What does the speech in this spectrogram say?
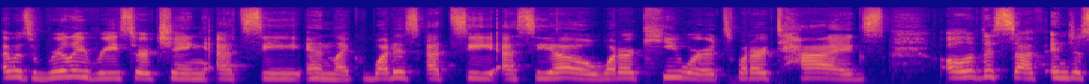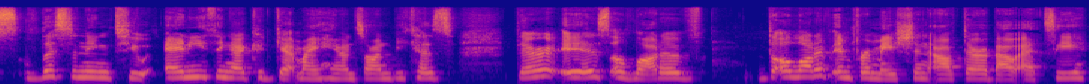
I was really researching Etsy and like, what is Etsy SEO? What are keywords? What are tags? All of this stuff, and just listening to anything I could get my hands on because there is a lot of a lot of information out there about Etsy,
